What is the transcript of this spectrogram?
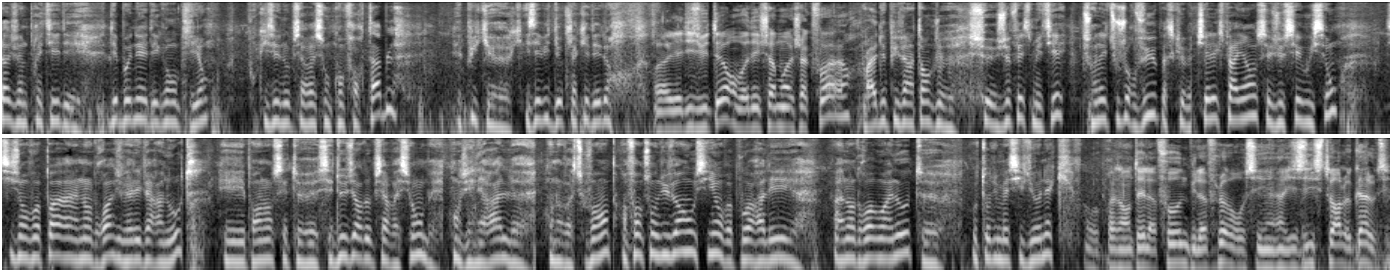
là je viens de prêter des bonnets et des gants aux clients pour qu'ils aient une observation confortable et puis qu'ils évitent de claquer des dents. Voilà, il est 18h, on voit des chamois à chaque fois alors Ouais, depuis 20 ans que je, fais ce métier, j'en ai toujours vu parce que j'ai l'expérience et je sais où ils sont. Si j'en vois pas un endroit, je vais aller vers un autre. Et pendant cette, euh, ces deux heures d'observation, ben, en général, euh, on en voit souvent. En fonction du vent aussi, on va pouvoir aller à un endroit ou à un autre euh, autour du massif du Honeck. On va présenter la faune puis la flore aussi, hein, les histoires locales aussi.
